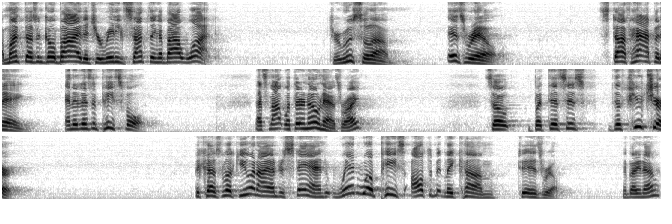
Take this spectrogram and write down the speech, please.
A month doesn't go by that you're reading something about what? Jerusalem, Israel, stuff happening, and it isn't peaceful. That's not what they're known as, right? So, but this is the future. Because look, you and I understand when will peace ultimately come to Israel? Anybody know?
